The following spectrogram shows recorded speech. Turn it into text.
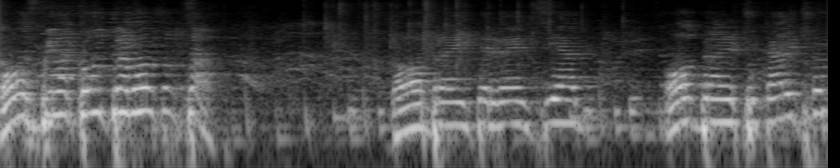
Ozbiljna kontra Voždovca. Dobra intervencija odbrane Čukaričkog.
